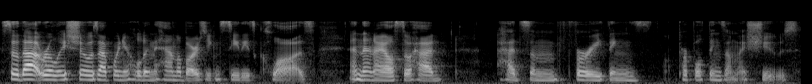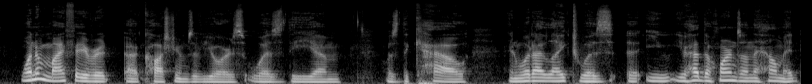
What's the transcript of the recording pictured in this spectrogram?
So that really shows up when you're holding the handlebars. You can see these claws, and then I also had had some furry things, purple things on my shoes. One of my favorite uh, costumes of yours was the um, was the cow, and what I liked was uh, you you had the horns on the helmet,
